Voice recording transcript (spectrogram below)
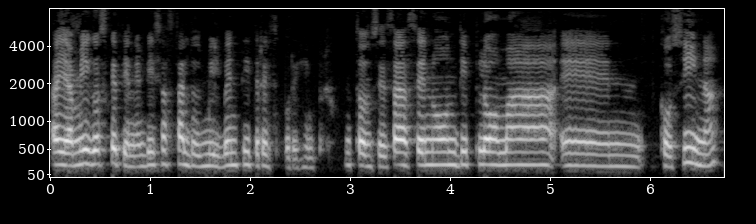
Hay amigos que tienen visa hasta el 2023, por ejemplo. Entonces, hacen un diploma en cocina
